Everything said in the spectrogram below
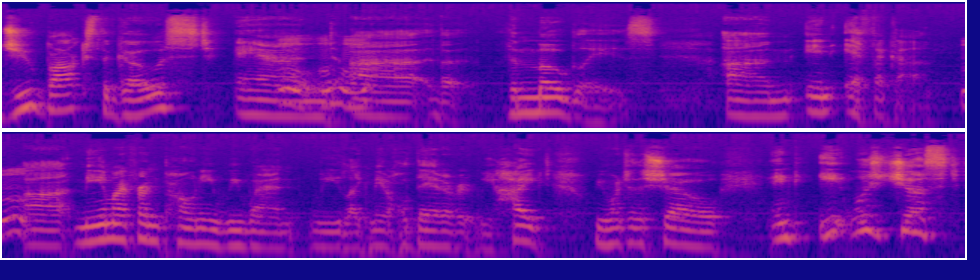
Jukebox the Ghost and Mm, mhm. uh, the, the Mowgli's um, in Ithaca. Mm. Uh, me and my friend Pony, we went. We like made a whole day out of it. We hiked. We went to the show, and it was just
